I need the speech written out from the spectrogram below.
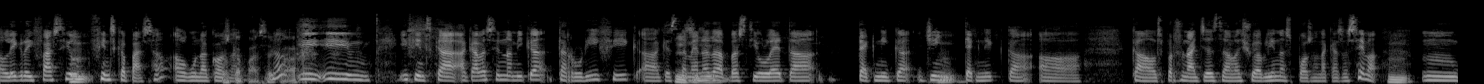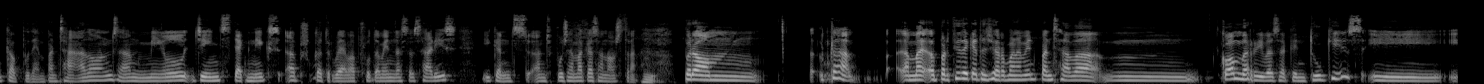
alegre i fàcil mm. fins que passa alguna cosa. que passa, no? clar. I, i, I fins que acaba sent una mica terrorífic eh, aquesta Sí, sí, mena sí. de bestioleta tècnica, giny mm. tècnic que, eh, que els personatges de la Schweblin es posen a casa seva. Mm. Mm, que podem pensar, doncs, en mil ginys tècnics que trobem absolutament necessaris i que ens, ens posem a casa nostra. Mm. Però, mm, clar, a partir d'aquest agermanament pensava mm, com arribes a Kentucky's i, i,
